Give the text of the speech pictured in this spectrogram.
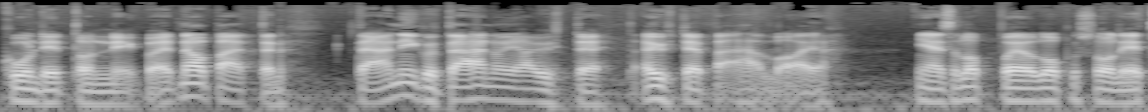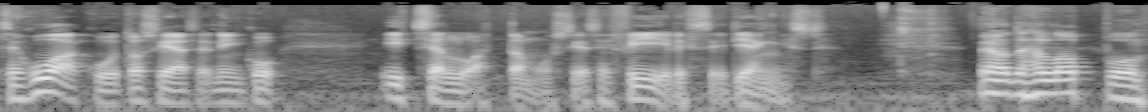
kundit on niin kuin, että ne on päättänyt. Niin kuin, tämähän on ihan yhteen, yhteen päähän vaan. Ja niin se loppujen lopussa oli, että se huokuu tosiaan se niin kuin itseluottamus ja se fiilis siitä jengistä. Meillä on tähän loppuun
